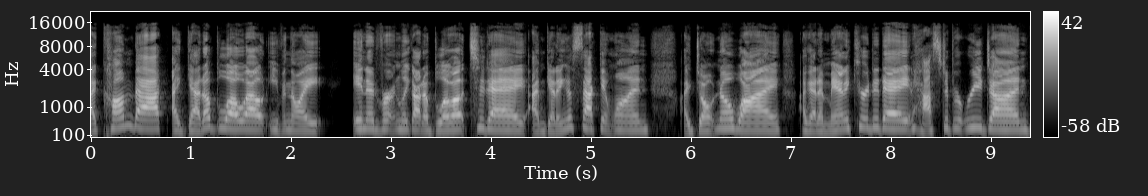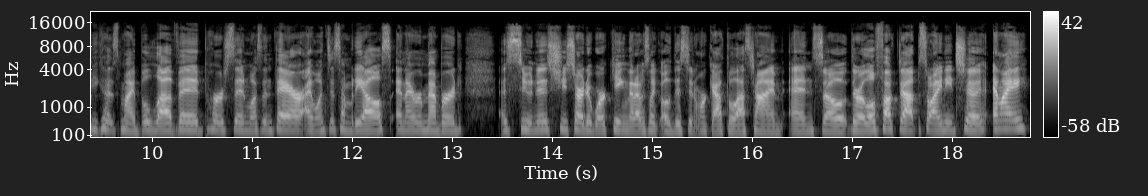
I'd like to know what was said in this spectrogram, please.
i come back i get a blowout even though i inadvertently got a blowout today i'm getting a second one i don't know why i got a manicure today it has to be redone because my beloved person wasn't there i went to somebody else and i remembered as soon as she started working that I was like, oh, this didn't work out the last time. And so they're a little fucked up. So I need to and I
